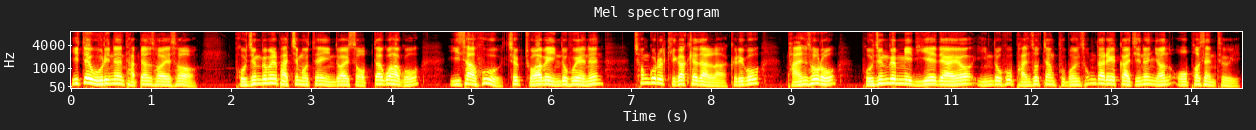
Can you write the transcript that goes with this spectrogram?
이때 우리는 답변서에서 보증금을 받지 못해 인도할 수 없다고 하고 이사 후, 즉 조합의 인도 후에는 청구를 기각해 달라. 그리고 반소로 보증금 및 이에 대하여 인도 후 반소장 부본 송달일까지는 연 5%의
